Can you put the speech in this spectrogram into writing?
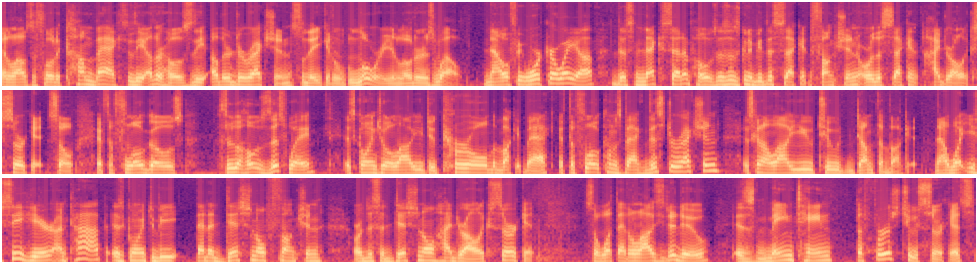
it allows the flow to come back through the other hose the other direction so that you could lower your loader as well. Now if we work our way up, this next set of hoses is going to be the second function or the second hydraulic circuit. So if the flow goes through the hose this way, it's going to allow you to curl the bucket back. If the flow comes back this direction, it's going to allow you to dump the bucket. Now what you see here on top is going to be that additional function or this additional hydraulic circuit. So what that allows you to do is maintain the first two circuits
